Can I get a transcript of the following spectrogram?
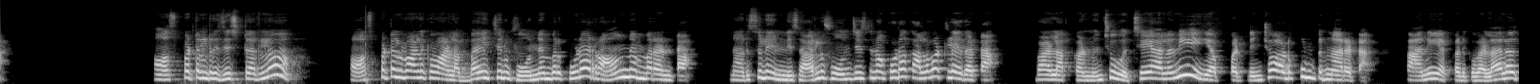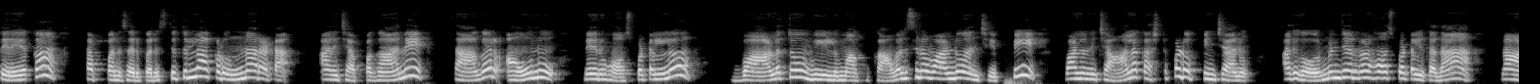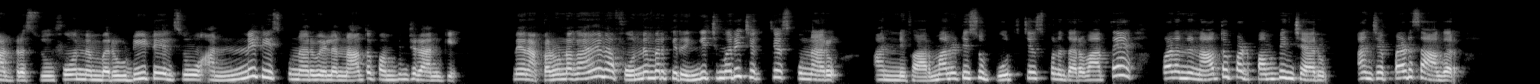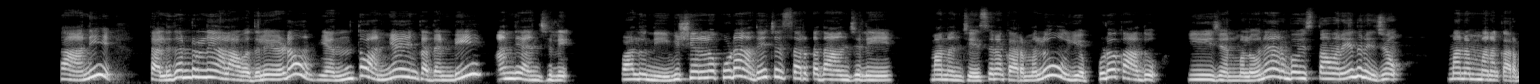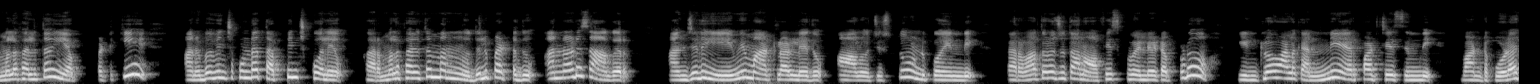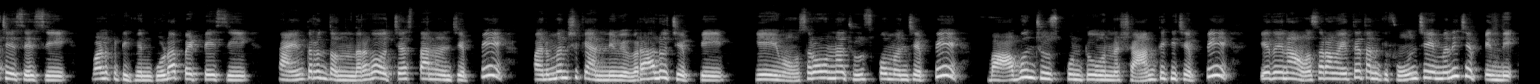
హాస్పిటల్ రిజిస్టర్లో హాస్పిటల్ వాళ్ళకి వాళ్ళ అబ్బాయి ఇచ్చిన ఫోన్ నెంబర్ కూడా రాంగ్ నెంబర్ అంట నర్సులు ఎన్నిసార్లు ఫోన్ చేసినా కూడా కలవట్లేదట. వాళ్ళు అక్కడి నుంచి వచ్చేయాలని ఎప్పటి నుంచో అడుకుంటున్నారట కానీ ఎక్కడికి వెళ్ళాలో తెలియక తప్పనిసరి పరిస్థితుల్లో అక్కడ ఉన్నారట. అని చెప్పగానే సాగర్ అవును నేను హాస్పిటల్లో వాళ్ళతో వీళ్ళు మాకు కావలసిన వాళ్ళు అని చెప్పి వాళ్ళని చాలా కష్టపడి ఒప్పించాను. అది గవర్నమెంట్ జనరల్ హాస్పిటల్ కదా. నా అడ్రస్ ఫోన్ నెంబరు డీటెయిల్స్ అన్నీ తీసుకున్నారు వీళ్ళని నాతో పంపించడానికి. నేను అక్కడ ఉండగానే నా ఫోన్ నెంబర్కి రింగ్ ఇచ్చి మరీ చెక్ చేసుకున్నారు. అన్ని ఫార్మాలిటీస్ పూర్తి చేసుకున్న తర్వాతే వాళ్ళని నాతో పాటు పంపించారు అని చెప్పాడు సాగర్. కానీ తల్లిదండ్రుల్ని అలా వదిలేయడం ఎంతో అన్యాయం కదండి? అంది అంజలి. వాళ్ళు నీ విషయంలో కూడా అదే చేశారు కదా అంజలి. మనం చేసిన కర్మలు ఎప్పుడో కాదు ఈ జన్మలోనే అనుభవిస్తామనేది నిజం. మనం మన కర్మల ఫలితం ఎప్పటికీ అనుభవించకుండా తప్పించుకోలేం. కర్మల ఫలితం మనం వదిలిపెట్టదు అన్నాడు సాగర్. అంజలి ఏమీ మాట్లాడలేదు ఆలోచిస్తూ ఉండిపోయింది. తర్వాత రోజు తాను ఆఫీస్కి వెళ్ళేటప్పుడు ఇంట్లో వాళ్ళకి అన్ని ఏర్పాటు చేసింది. వంట కూడా చేసేసి వాళ్ళకి టిఫిన్ కూడా పెట్టేసి సాయంత్రం తొందరగా వచ్చేస్తానని చెప్పి పని మనిషికి అన్ని వివరాలు చెప్పి ఏం అవసరం ఉన్నా చూసుకోమని చెప్పి బాబుని చూసుకుంటూ ఉన్న శాంతికి చెప్పి ఏదైనా అవసరమైతే తనకి ఫోన్ చేయమని చెప్పింది.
